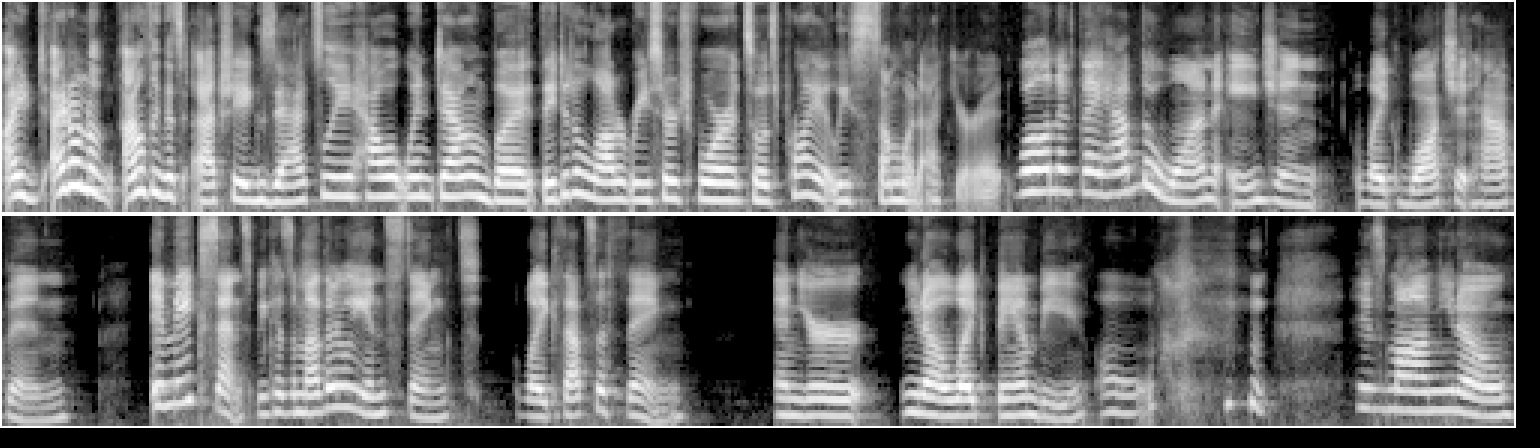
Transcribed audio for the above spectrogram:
I, I don't know. I don't think that's actually exactly how it went down, but they did a lot of research for it, so it's probably at least somewhat accurate. Well, and if they had the one agent like watch it happen, it makes sense because a motherly instinct, like that's a thing. And you're, you know, like Bambi. Oh. His mom, you know,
